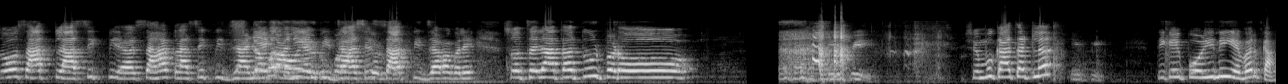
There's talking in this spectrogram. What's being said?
सो सात क्लासिक सहा क्लासिक पिझ्झा आणि एक ऑनियन पिझ्झा असे सात पिझ्झा मागवले. सो चला आता तूट पडो. शंभू काय चाटलं? ती काही पोळी नाही आहे बरं का?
